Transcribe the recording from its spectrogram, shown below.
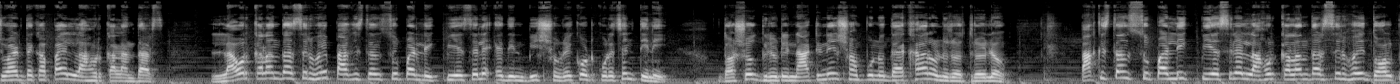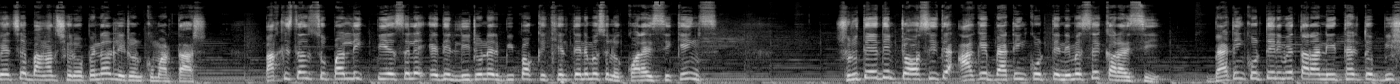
জয়ের দেখা পায় লাহোর কালান্দার্স। লাহোর কালান্দার্সের হয়ে পাকিস্তান সুপার লিগ পিএসএল এদিন বিশ্ব রেকর্ড করেছেন তিনি। দর্শক, ভিডিওটি না টেনে সম্পূর্ণ দেখার অনুরোধ রইল। পাকিস্তান সুপার লিগ পিএসএল এর লাহোর কালান্দার্সের হয়ে দল পেয়েছে বাংলাদেশের opener Liton Kumar Das. Pakistan super league PSL এদিন লিটনের বিপক্ষে খেলতে নেমেছিল করাইসি কিংস। শুরুতে এদিন টস জিতে আগে ব্যাটিং করতে নেমেছে করাইসি ব্যাটিং করতে নেমে তারা নির্ধারিত বিশ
